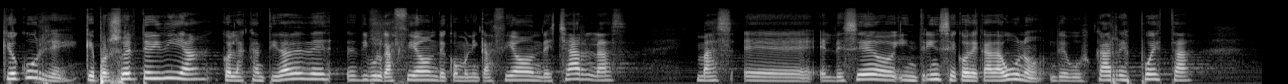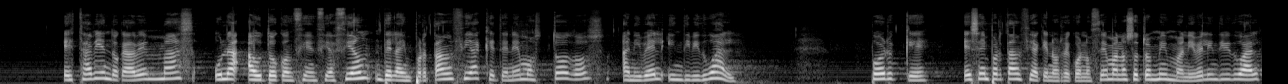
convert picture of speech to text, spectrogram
¿Qué ocurre? Que por suerte hoy día, con las cantidades de divulgación, de comunicación, de charlas, más eh, el deseo intrínseco de cada uno de buscar respuestas, está habiendo cada vez más una autoconcienciación de la importancia que tenemos todos a nivel individual, porque esa importancia que nos reconocemos a nosotros mismos a nivel individual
